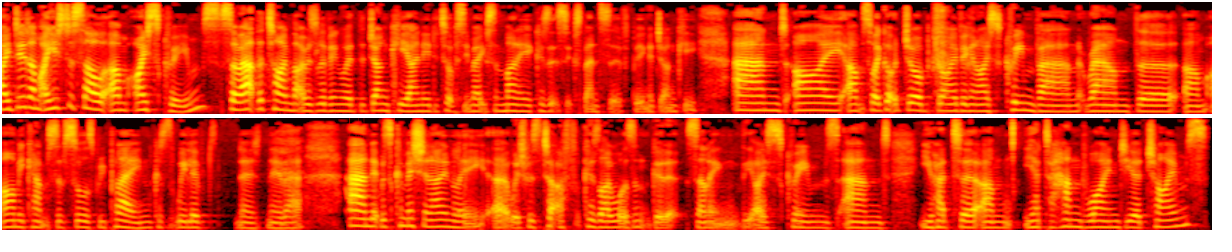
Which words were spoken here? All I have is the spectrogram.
I did. Um, I used to sell um, ice creams. So at the time that I was living with the junkie, I needed to obviously make some money because it's expensive being a junkie. And I, um, so I got a job driving an ice cream van around the um, army camps of Salisbury Plain because we lived near, near there. And it was commission only, uh, which was tough because I wasn't good at selling the ice creams, and you had to um, you had to hand wind your chimes.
